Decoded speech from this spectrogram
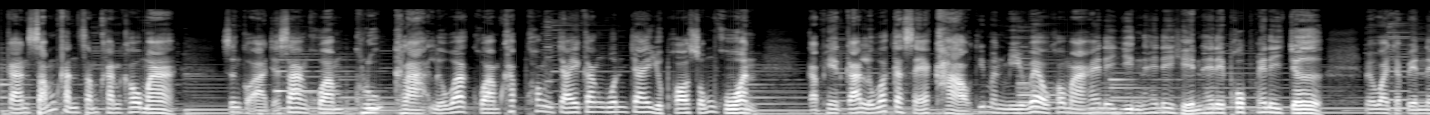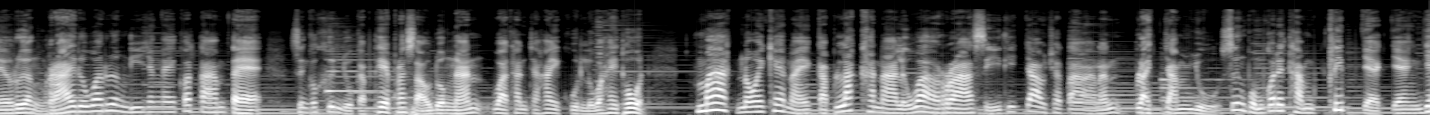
ตุการณ์สำคัญสำคัญเข้ามา ซึ่งก็อาจจะสร้างความคลุขระหรือว่าความคับข้องใจกังวลใจอยู่พอสมควร กับเหตุการณ์หรือว่ากระแสข่าวที่มันมีแววเข้ามาให้ได้ยินให้ได้เห็นให้ได้พบให้ได้เจอ ไม่ว่าจะเป็นในเรื่องร้ายหรือว่าเรื่องดียังไงก็ตามแต่ ซึ่งก็ขึ้นอยู่กับเทพพระเสาร์ดวงนั้น ว่าท่านจะให้คุณหรือว่าให้โทษ มากน้อยแค่ไหนกับลัคนาหรือว่าราศีที่เจ้าชะตานั้นประจำอยู่ ซึ่งผมก็ได้ทำคลิปแจกแจงแย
